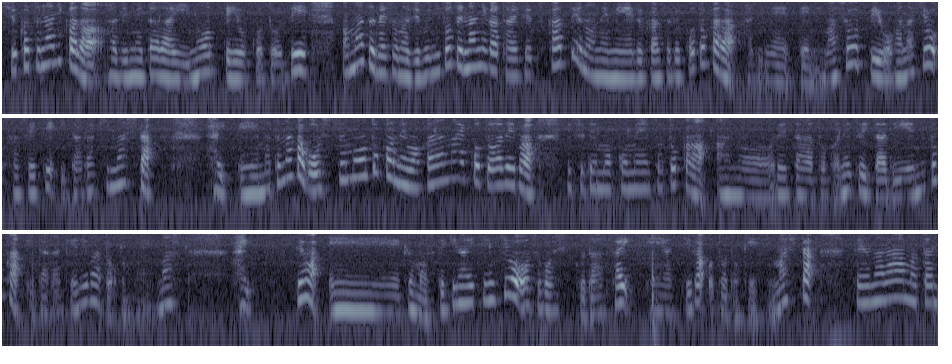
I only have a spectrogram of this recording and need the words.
就活何から始めたらいいのっていうことで、まあ、まずねその自分にとって何が大切かっていうのをね見える化することから始めてみましょうっていうお話をさせていただきました。はい、えー、また何かご質問とかねわからないことあればいつでもコメントとかあのレターとかね TwitterDM とかいただければと思います。では、えー、今日も素敵な一日をお過ごしください。えー、あっちがお届けしました。さよなら、またね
